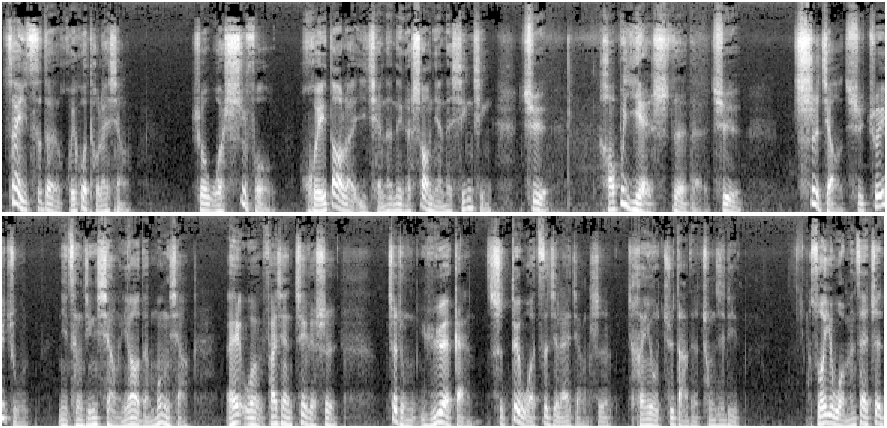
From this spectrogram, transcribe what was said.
再一次的回过头来想，说我是否回到了以前的那个少年的心情，去毫不掩饰的去。赤脚去追逐你曾经想要的梦想，哎，我发现这个是这种愉悦感是对我自己来讲是很有巨大的冲击力。所以，我们在这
